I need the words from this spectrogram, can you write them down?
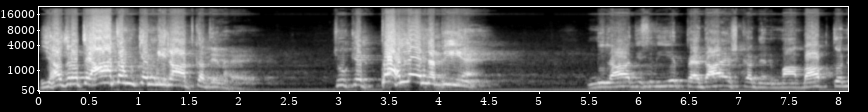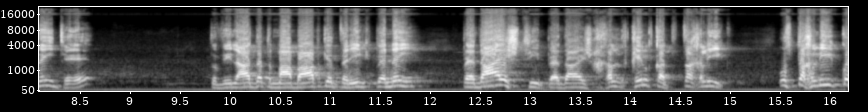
یہ حضرت آدم کے میلاد کا دن ہے۔ چونکہ پہلے نبی ہیں۔ میلاد اس لیے پیدائش کا دن، ماں باپ تو نہیں تھے، تو ولادت ماں باپ کے طریق پہ نہیں، پیدائش تھی، پیدائش خلقت، تخلیق۔ اس تخلیق کو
